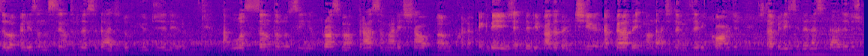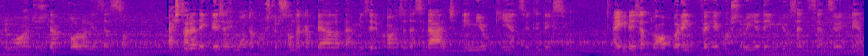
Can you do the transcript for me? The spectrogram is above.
Se localiza no centro da cidade do Rio de Janeiro, na rua Santa Luzia, próxima à Praça Marechal Âncora. A igreja é derivada da antiga Capela da Irmandade da Misericórdia, estabelecida na cidade dos primórdios da colonização. A história da igreja remonta à construção da Capela da Misericórdia da cidade em 1585. A igreja atual, porém, foi reconstruída em 1780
